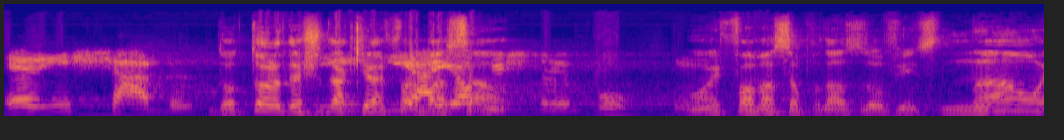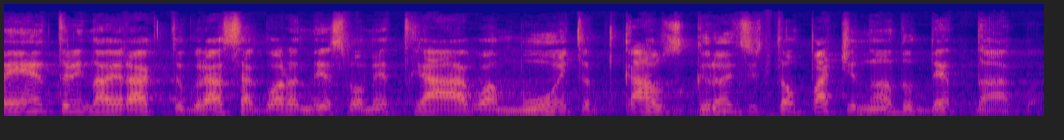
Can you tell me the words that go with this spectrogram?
é, inchadas. Doutora, deixa eu dar aqui uma informação. Um pouco. Uma informação para os nossos ouvintes: não entrem na Iraque Graça agora, nesse momento, que a água muita, carros grandes estão patinando dentro d'água.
